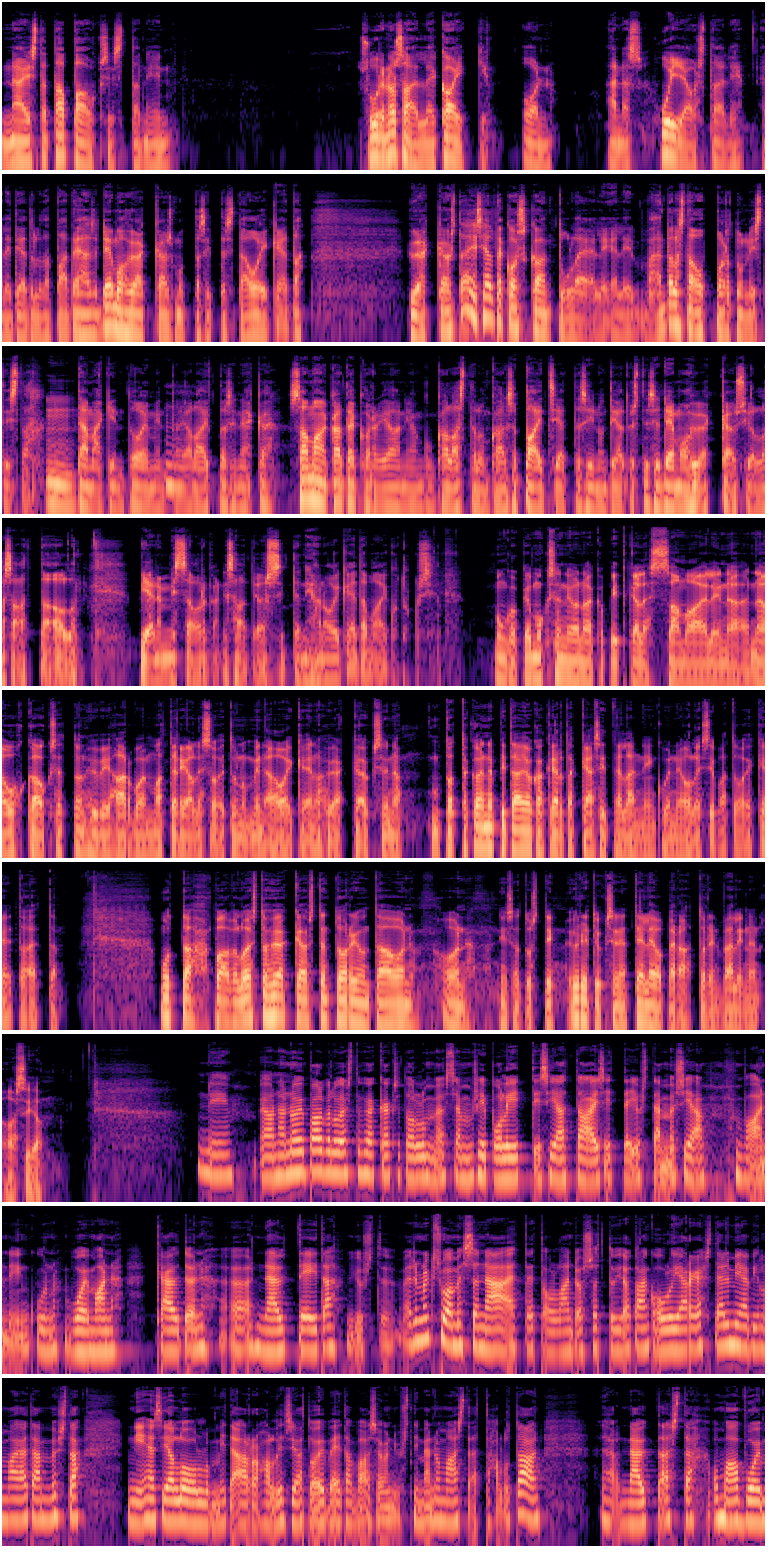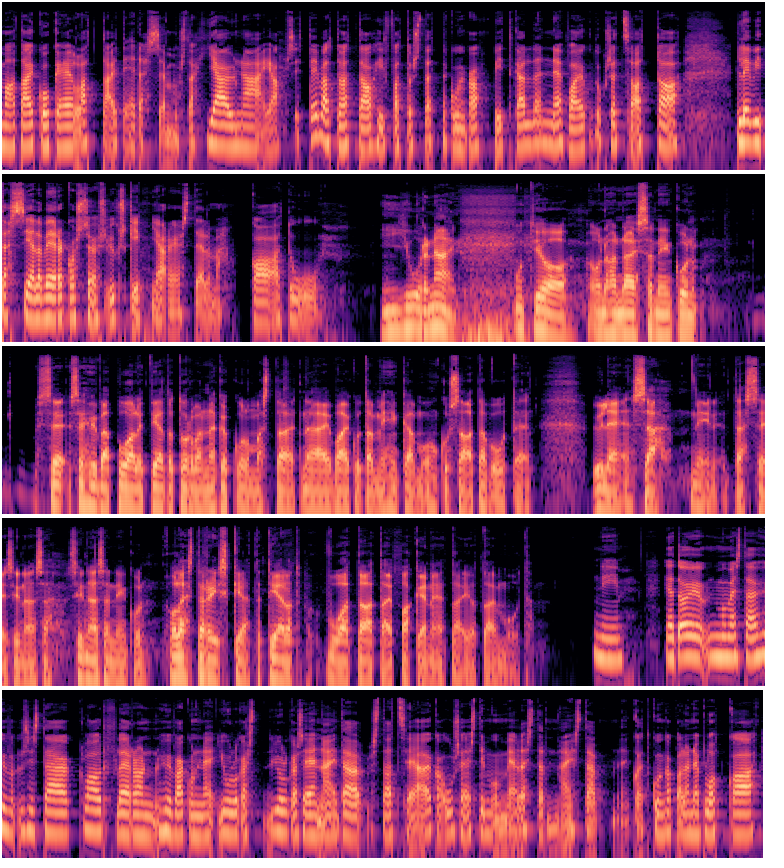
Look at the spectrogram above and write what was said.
näistä tapauksista niin suurin osa, ellei kaikki, on NS-huijausta, eli, eli tietyllä tapaa tehdään se demohyökkäys, mutta sitten sitä oikeaa hyökkäystä ei sieltä koskaan tule, eli, eli vähän tällaista opportunistista mm. tämäkin toiminta, mm. ja laittaisin ehkä samaan kategoriaan jonkun kalastelun kanssa, paitsi että siinä on tietysti se demohyökkäys, jolla saattaa olla pienemmissä organisaatioissa sitten ihan oikeita vaikutuksia. Mun kokemukseni on aika pitkälle sama, eli nämä, nämä uhkaukset on hyvin harvoin materialisoitunut minä oikeina hyökkäyksinä, mutta totta kai ne pitää joka kerta käsitellä niin kuin ne olisivat oikeita, että mutta palveluestohyökkäysten torjunta on, on niin sanotusti yrityksen ja teleoperaattorin välinen asia. Niin, ja onhan nuo palveluestohyökkäykset ollut myös semmoisia poliittisia tai sitten just tämmöisiä vaan niin kuin voiman käytön ö, näytteitä. Just esimerkiksi Suomessa nämä, että, että ollaan dossattu jotain koulujärjestelmiä, Vilmaa ja tämmöistä, niin eihän siellä ole ollut mitään rahallisia toiveita, vaan se on just nimenomaan sitä, että halutaan näyttää sitä omaa voimaa tai kokeilla tai tehdä semmoista jäynää ja sitten ei välttämättä ole hiffattu sitä, että kuinka pitkälle ne vaikutukset saattaa levitä siellä verkossa, jos yksikin järjestelmä kaatuu. Juuri näin. Mutta joo, onhan näissä niin kun se, se hyvä puoli tietoturvan näkökulmasta, että nämä ei vaikuta mihinkään muuhun kuin saatavuuteen yleensä, niin tässä ei sinänsä, sinänsä niin kuin ole sitä riskiä, että tiedot vuotaa tai pakenee tai jotain muuta. Niin, ja toi mun mielestä hyvä, siis tämä Cloudflare on hyvä, kun ne julkais, julkaisee näitä statseja aika useasti mun mielestä näistä, että kuinka paljon ne blokkaa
